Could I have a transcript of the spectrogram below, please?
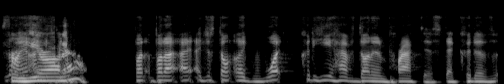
from no, here I, on out. But but I, I just don't like what could he have done in practice that could have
